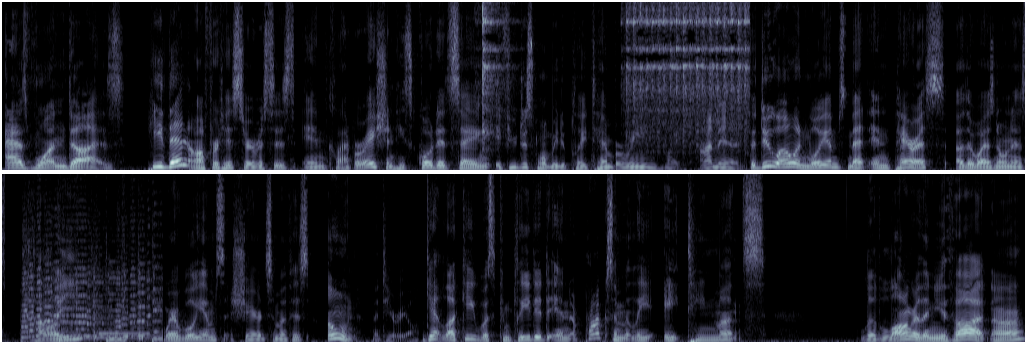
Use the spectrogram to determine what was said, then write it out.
as one does. He then offered his services in collaboration. He's quoted saying, If you just want me to play tambourine, like, I'm in. The duo and Williams met in Paris, otherwise known as Paris, where Williams shared some of his own material. Get Lucky was completed in approximately 18 months. Little longer than you thought, huh?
